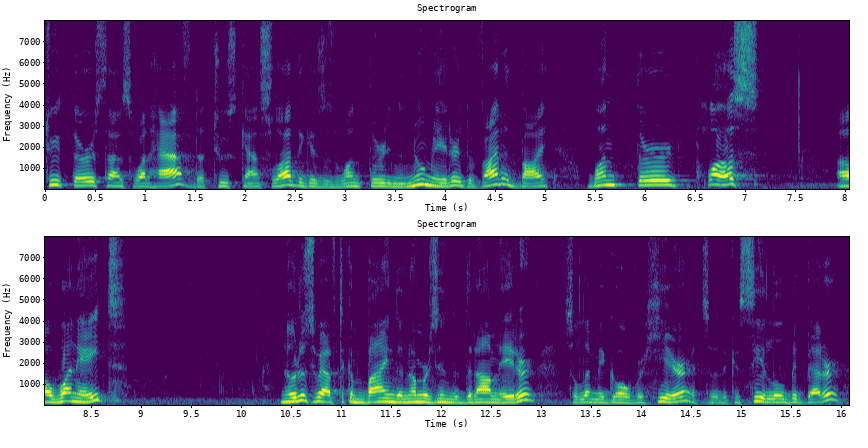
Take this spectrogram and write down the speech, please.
2 thirds times 1 half, the 2's cancel out, that gives us 1 third in the numerator, divided by 1 third plus uh, 1 eighth. Notice we have to combine the numbers in the denominator. So let me go over here so you can see it a little bit better.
